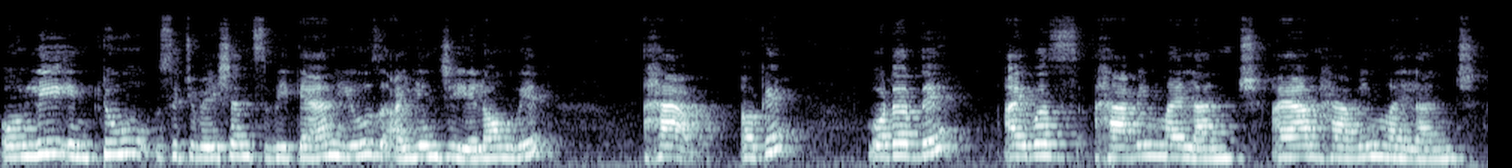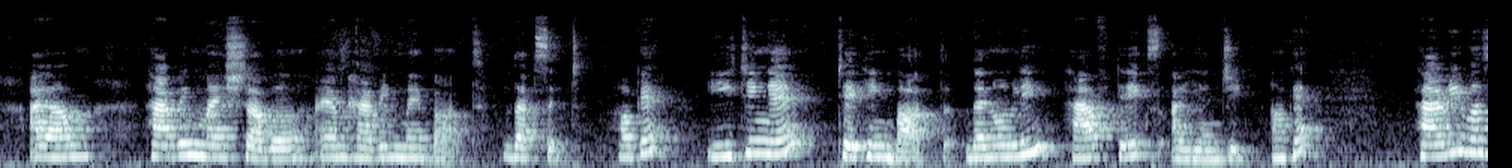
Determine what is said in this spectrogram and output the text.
Only in two situations we can use ing along with have. Okay? What are they i was having my lunch. I am having my lunch. I am having my shower. I am having my bath. That's it. Okay? Eating and taking bath. Then only have takes ing okay? Harry was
